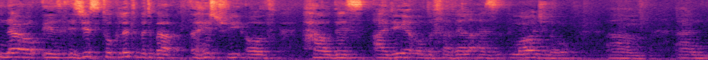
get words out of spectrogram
now is, is just talk a little bit about a history of how this idea of the favela as marginal um, and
